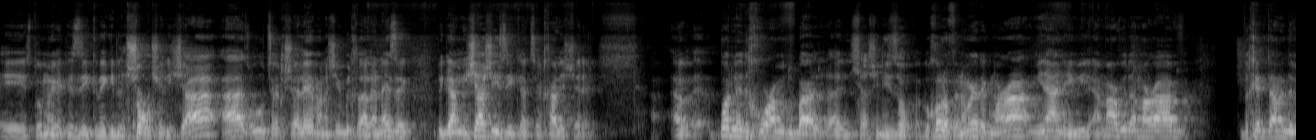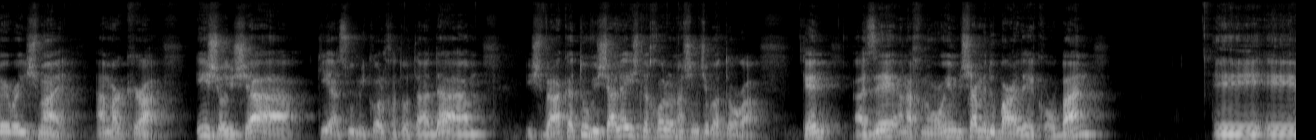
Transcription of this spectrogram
אה, זאת אומרת הזיק נגיד לשור של אישה, אז הוא צריך לשלם אנשים בכלל הנזק, וגם אישה שהזיקה צריכה לשלם. פה לכאורה מדובר על אישה שניזוקה. בכל אופן, אומרת הגמרא, מינני מילה. אמר עבוד אמר רב, וכן תנא דבר בר ישמעאל. אמר קרא, איש או אישה, כי יעשו מכל חטאות האדם, השווה הכתוב אישה לאיש לכל עונשים שבתורה. כן? אז זה אנחנו רואים, שם מדובר על אה, קורבן. אה, אה,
